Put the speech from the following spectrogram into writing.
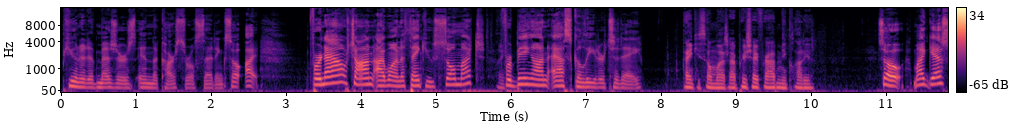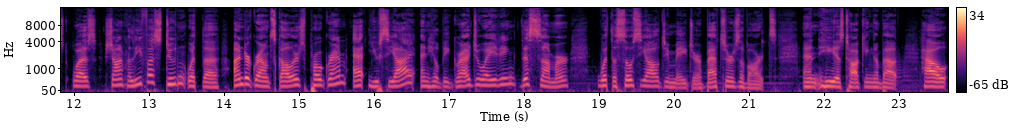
punitive measures in the carceral setting. So I for now, Shawn, I want to thank you so much thank for being on Ask a Leader today. Thank you so much. I appreciate for having me, Claudia. So, my guest was Shawn Khalifa, student with the Underground Scholars Program at UCI, and he'll be graduating this summer with a sociology major, a Bachelor's of Arts. And he is talking about how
